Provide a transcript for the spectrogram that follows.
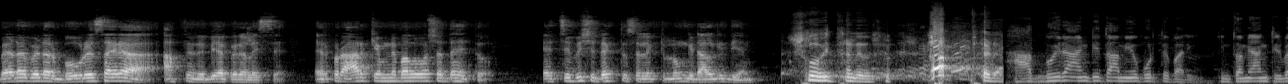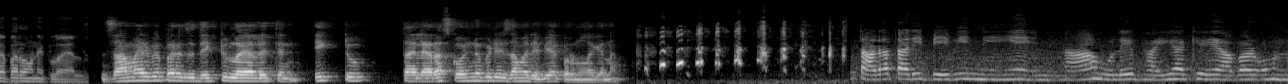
বেড়া বেড়ার বউরে সাইরা আপনারে বিয়া করে লাইছে। এরপর আর কেমনে ভালোবাসা দেখাইতো এর চেয়ে বেশি দেখতেছিল একটু লুঙ্গি ডালগি দিয়েন। হাত বইরা আংটি তো আমিও পড়তে পারি কিন্তু আমি আংটির ব্যাপারে অনেক লয়াল জামাইয়ের ব্যাপারে যদি একটু লয়াল হইতেন একটু তাইলে আর আজকে অন্য বিটির জামাইরে বিয়া করুন লাগে না। তাড়াতাড়ি বেবি নিয়ে না হলে ভাইয়া খেয়ে আবার অন্য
